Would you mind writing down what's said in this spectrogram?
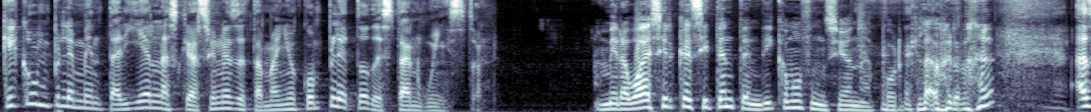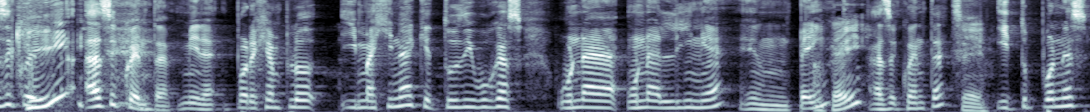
que complementarían las creaciones de tamaño completo de Stan Winston. Mira, voy a decir que sí te entendí cómo funciona, porque la verdad... Hace, cuen- hace cuenta, mira, por ejemplo, imagina que tú dibujas una, una línea en Paint, Ok. hace cuenta, Sí. y tú pones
